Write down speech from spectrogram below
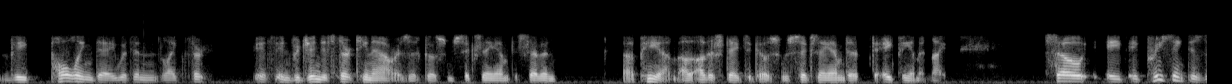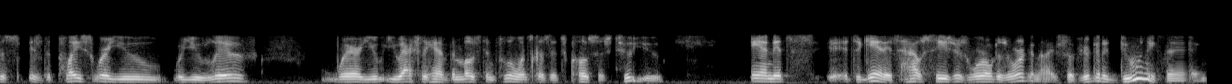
the polling day within like thir- if in Virginia it's 13 hours. It goes from 6 a.m. to 7 uh, p.m. Other states it goes from 6 a.m. to, to 8 p.m. at night. So a, a precinct is this is the place where you where you live, where you you actually have the most influence because it's closest to you, and it's it's again it's how Caesar's world is organized. So if you're going to do anything,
